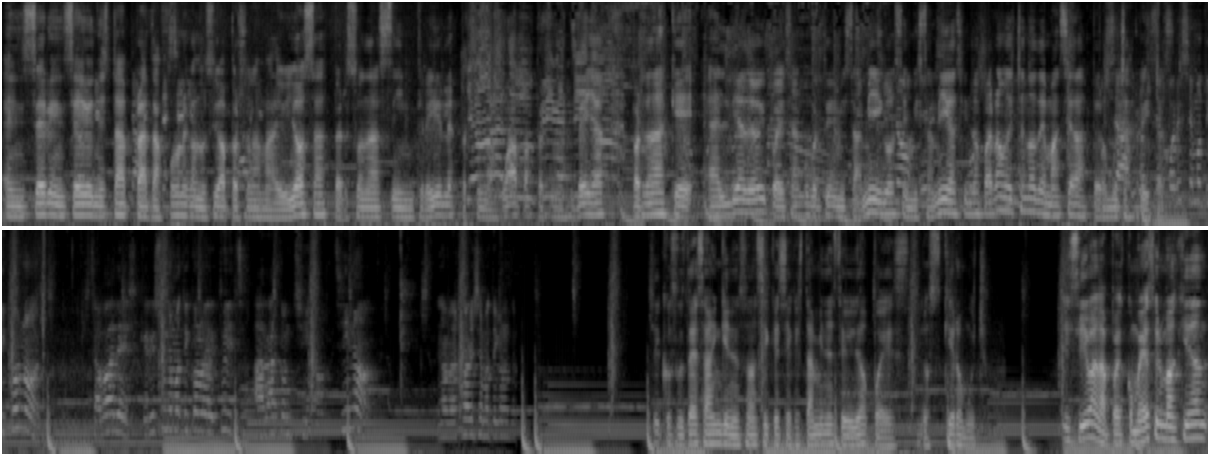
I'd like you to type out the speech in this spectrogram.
En serio, en serio, en esta plataforma he conocido a personas maravillosas, personas increíbles, personas guapas, personas bellas, personas que al día de hoy pues se han convertido en mis amigos, en mis amigas y nos paramos echando demasiadas, pero muchas risas. chavales, ¿queréis un emoticono de Twitch? Hablar con Chino. Chino, los mejores emoticonos de Chicos, ustedes saben quiénes son, así que si están viendo este video, pues los quiero mucho. Y sí, bueno, pues como ya se imaginan,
